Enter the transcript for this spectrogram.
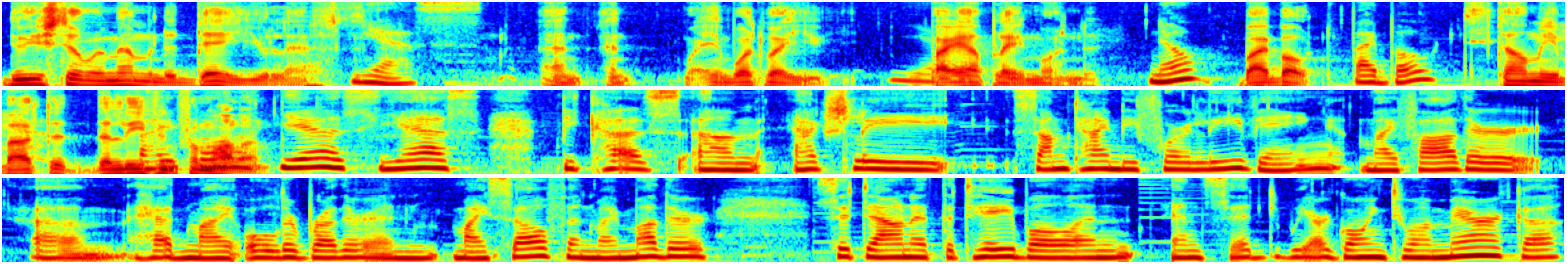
Do you still remember the day you left? Yes. And and in what way? You, By airplane, wasn't it? No. By boat. By boat. Tell me about the, the leaving By from boat. Holland. Yes, yes. Because um, actually, sometime before leaving, my father um, had my older brother and myself and my mother sit down at the table and, and said, We are going to America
